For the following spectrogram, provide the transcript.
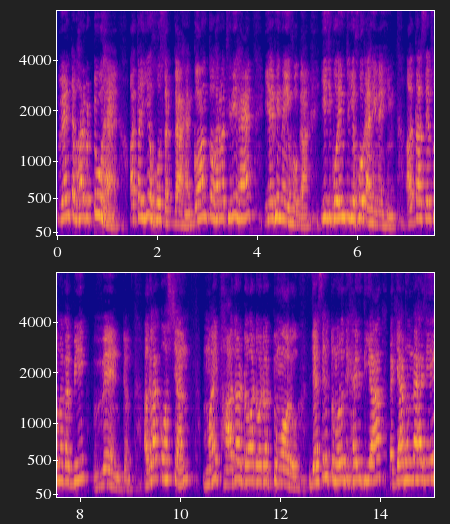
वेंट वर्ब टू है, अतः ये हो सकता है। गॉन तो वर्ब थ्री है, ये भी नहीं होगा। इज़ गोइंग तो ये होगा ही नहीं। अतः से होगा बी वेंट अगला question my father dot dot dot tomorrow जैसे ही टुमारो दिखाई दिया तो क्या ढूंढना है जी?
